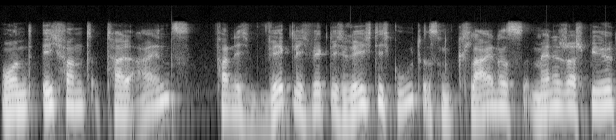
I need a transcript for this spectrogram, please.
Und ich fand Teil 1 fand ich wirklich, wirklich richtig gut. Ist ein kleines Managerspiel.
